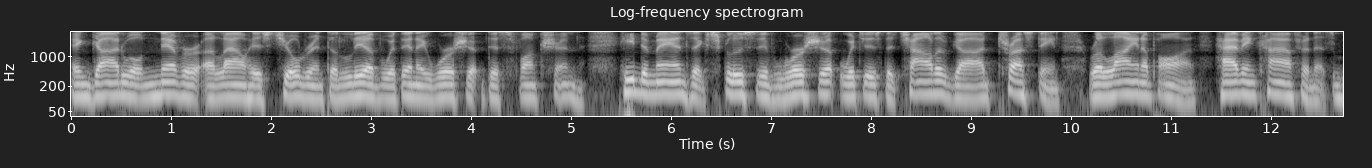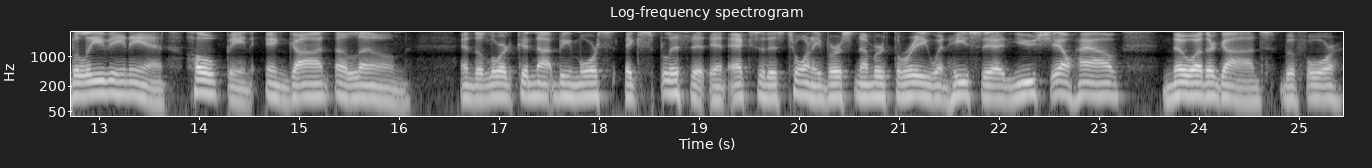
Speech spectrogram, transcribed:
and God will never allow his children to live within a worship dysfunction. He demands exclusive worship, which is the child of God trusting, relying upon, having confidence, believing in, hoping in God alone. And the Lord could not be more explicit in Exodus 20, verse number 3, when he said, You shall have no other gods before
